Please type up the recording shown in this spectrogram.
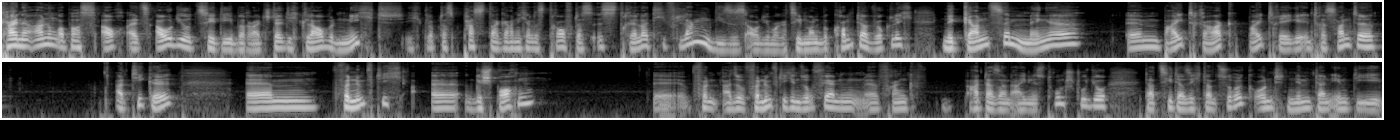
Keine Ahnung, ob er es auch als Audio-CD bereitstellt. Ich glaube nicht. Ich glaube, das passt da gar nicht alles drauf. Das ist relativ lang, dieses Audiomagazin. Man bekommt da wirklich eine ganze Menge ähm, Beitrag, Beiträge, interessante Artikel, ähm, vernünftig äh, gesprochen. Äh, von, also vernünftig insofern, äh, Frank hat da sein eigenes Tonstudio. Da zieht er sich dann zurück und nimmt dann eben die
